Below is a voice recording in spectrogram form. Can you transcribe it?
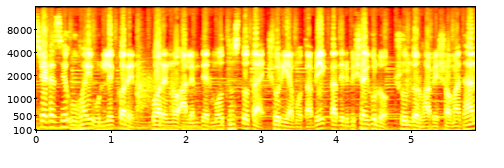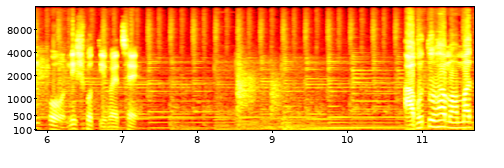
স্ট্যাটাসে উভয়ই উল্লেখ করেন, বরেণ্য আলেমদের মধ্যস্থতায় শরিয়া মোতাবেক তাদের বিষয়গুলো সুন্দরভাবে সমাধান ও নিষ্পত্তি হয়েছে। আবুতুহা মোহাম্মদ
